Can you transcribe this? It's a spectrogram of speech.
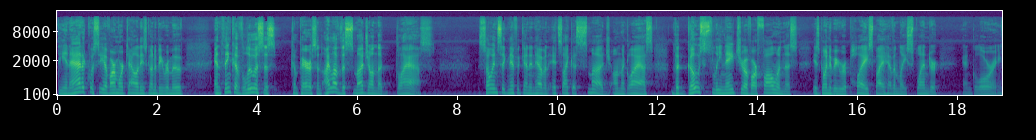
The inadequacy of our mortality is going to be removed. And think of Lewis's comparison. I love the smudge on the glass. So insignificant in heaven, it's like a smudge on the glass. The ghostly nature of our fallenness is going to be replaced by heavenly splendor and glory.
